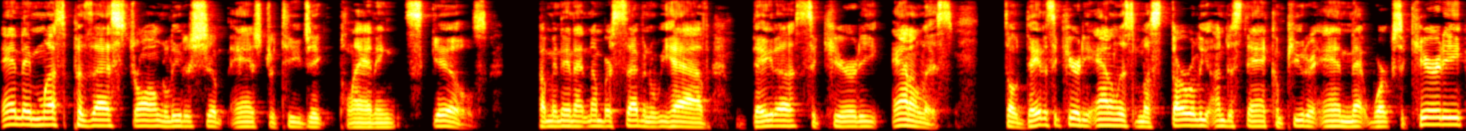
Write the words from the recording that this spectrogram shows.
And they must possess strong leadership and strategic planning skills. Coming in at number seven, we have data security analysts. So, data security analysts must thoroughly understand computer and network security,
